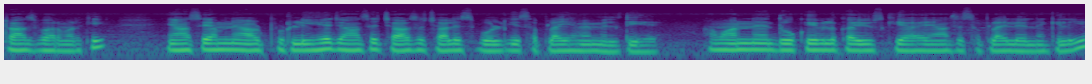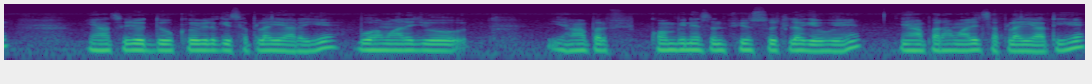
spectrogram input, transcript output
ट्रांसफार्मर की, यहाँ से हमने आउटपुट ली है, जहाँ से 440 वोल्ट की सप्लाई हमें मिलती है। हमारे दो केबल का यूज़ किया है यहाँ से सप्लाई लेने के लिए। यहाँ से जो दो केबल की सप्लाई आ रही है, वो हमारे जो यहाँ पर कॉम्बिनेशन फ्यूज स्विच लगे हुए हैं, यहाँ पर हमारी सप्लाई आती है।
